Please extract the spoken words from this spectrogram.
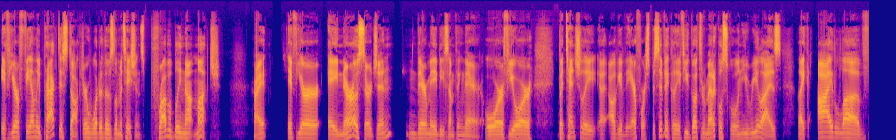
if you're a family practice doctor, what are those limitations? Probably not much, right? If you're a neurosurgeon, there may be something there. Or if you're potentially uh, I'll give the Air Force specifically if you go through medical school and you realize like I love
